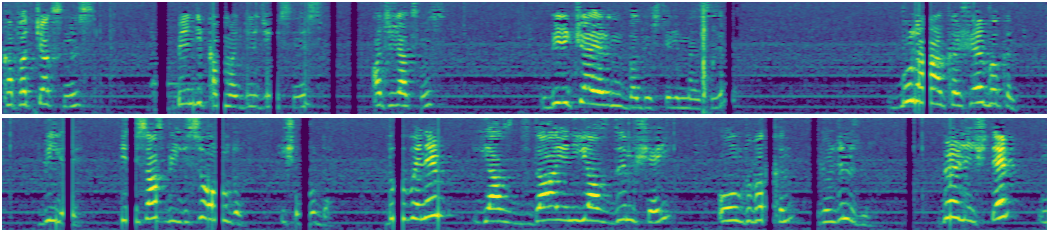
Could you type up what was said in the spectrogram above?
Kapatacaksınız. Bandicam'a gireceksiniz. Açacaksınız. bir iki ayarını da göstereyim ben size. Arkadaşlar bakın. Bilgi. Lisans bilgisi oldu. İşte burada. Bu benim yaz, daha yeni yazdığım şey. Oldu bakın. Gördünüz mü? Böyle işte. Hmm,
